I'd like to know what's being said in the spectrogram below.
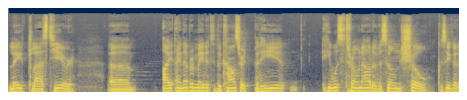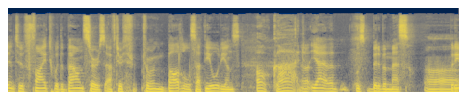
late last year. Um, I, I never made it to the concert, but he he was thrown out of his own show because he got into a fight with the bouncers after th- throwing bottles at the audience. Oh God. Uh, yeah, that was a bit of a mess. but he,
